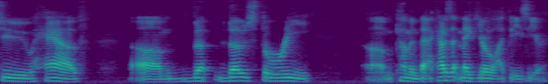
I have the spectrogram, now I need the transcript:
to have um, the those three um, coming back? How does that make your life easier?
